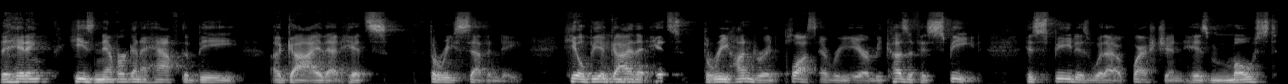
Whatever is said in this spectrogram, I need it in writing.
the hitting, he's never going to have to be a guy that hits 370. He'll be a guy that hits 300 plus every year because of his speed. His speed is without question his most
